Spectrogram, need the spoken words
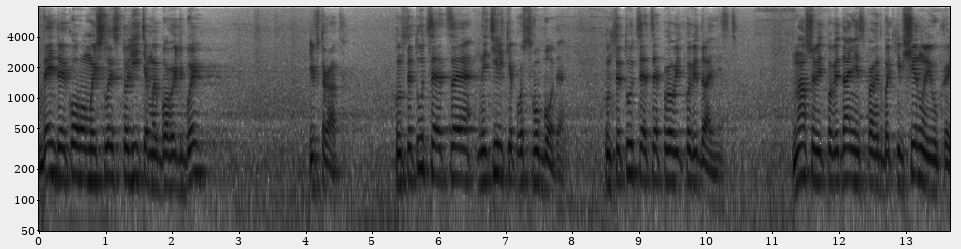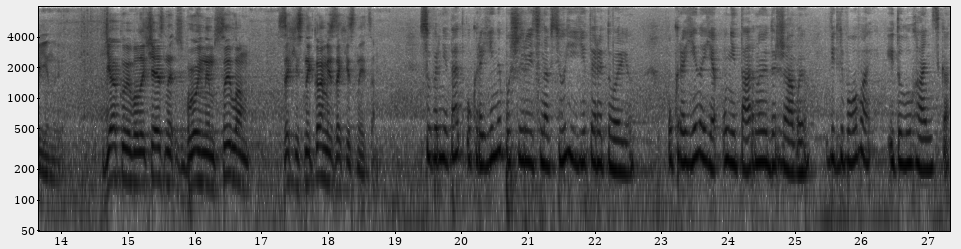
День, до якого ми йшли століттями боротьби і втрат. Конституція це не тільки про свободи. Конституція це про відповідальність. Нашу відповідальність перед батьківщиною і Україною. Дякую величезне Збройним силам, захисникам і захисницям. Суверенітет України поширюється на всю її територію. Україна є унітарною державою від Львова і до Луганська.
